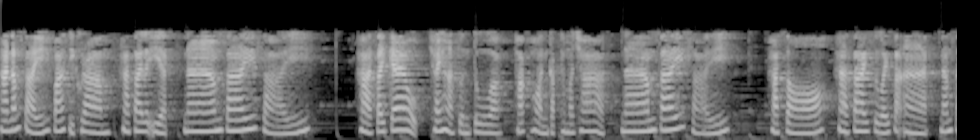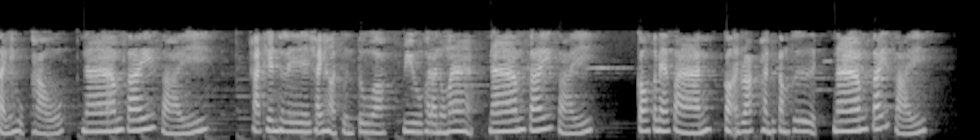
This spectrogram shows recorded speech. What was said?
หาดน้ำใส ฟ้าสีคราม หาดทรายละเอียด น้ำใสใส หาดทรายแก้ว ใช้หาดส่วนตัว พักผ่อนกับธรรมชาติ น้ำใสใส หาดสอ หาดทรายสวยสะอาด น้ำใสในหุบเขา น้ำใสใส หาดเทียนทะเล ใช้หาดส่วนตัว วิวพาราโนมา น้ำใสใสเกาะแสมสารเกาะอนุรักษ์พันธุกรรมพืช น้ำใสใส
